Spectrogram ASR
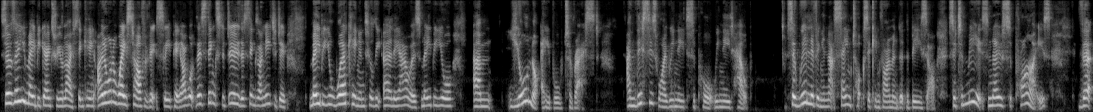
So though you may be going through your life thinking, I don't want to waste half of it sleeping. I want there's things to do, there's things I need to do. Maybe you're working until the early hours. Maybe you're um, you're not able to rest. And this is why we need support, we need help. So we're living in that same toxic environment that the bees are. So to me, it's no surprise that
